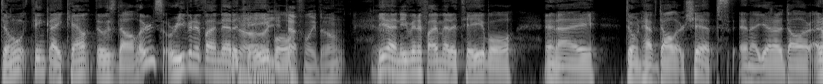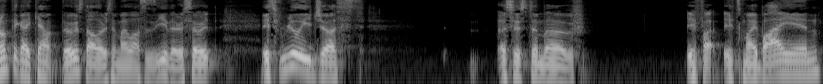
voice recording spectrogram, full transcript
don't think I count those dollars, or even if I'm at a no, table. You definitely don't. Yeah. yeah, and even if I'm at a table and I don't have dollar chips and I get a dollar, I don't think I count those dollars in my losses either. So it, it's really just a system of if I, it's my buy-in.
